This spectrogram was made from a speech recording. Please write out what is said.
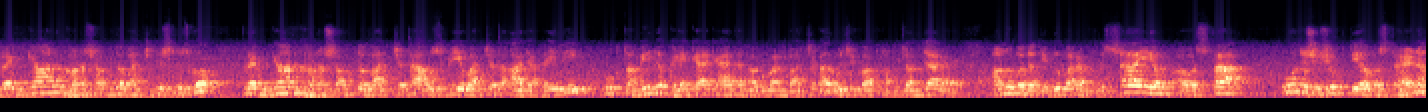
प्रज्ञान घन शब्द वाच्य उसको प्रज्ञान घन शब्द वाच्यता, उसमें ये वाच्यता आ जाता है। यदि उत्तम ये जो कहे, क्या कहया था भगवान भाष्यकार? उसी को आप हम समझा रहे अनुबदती दोबारा संयम अवस्था, वो जो सुषुप्ति अवस्था है ना,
